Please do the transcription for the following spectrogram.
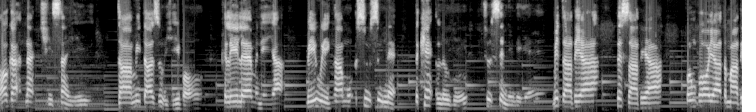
လောကအနှံ့ချီဆန့်ရေး ဒါမိသားစုအရေးပေါ်ကလေးလဲမနေရဘေးဝေငှားမှုအဆုစုနဲ့တခင်အလိုကိုသူစစ်နေလေရဲ့မေတ္တာတရားသစ္စာတရားပုံဖော်ရာတမတ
